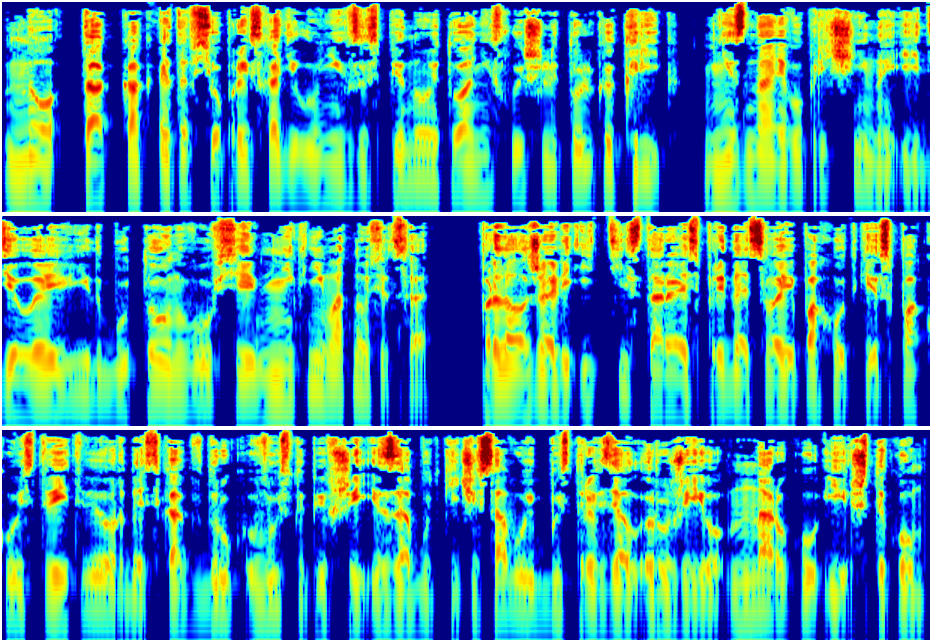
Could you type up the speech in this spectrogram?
Но так как это все происходило у них за спиной, то они слышали только крик, не зная его причины и делая вид, будто он вовсе не к ним относится, продолжали идти, стараясь придать своей походке спокойствие и твердость, как вдруг выступивший из-за будки часовой быстро взял ружье на руку и штыком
